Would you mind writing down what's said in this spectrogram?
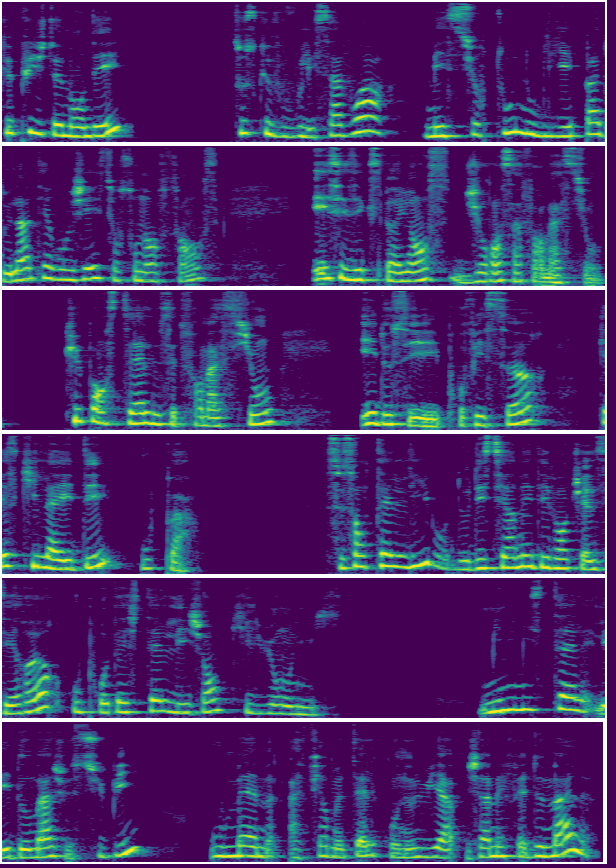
Que puis-je demander? Tout ce que vous voulez savoir mais surtout n'oubliez pas de l'interroger sur son enfance et ses expériences durant sa formation. Que pense-t-elle de cette formation et de ses professeurs? Qu'est-ce qui l'a aidé ou pas? Se sent-elle libre de discerner d'éventuelles erreurs ou protège-t-elle les gens qui lui ont nui? Minimise-t-elle les dommages subis ou même affirme-t-elle qu'on ne lui a jamais fait de mal?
